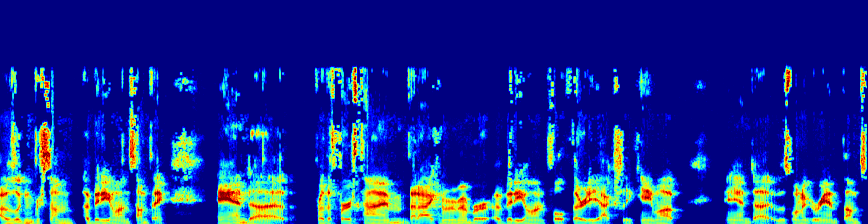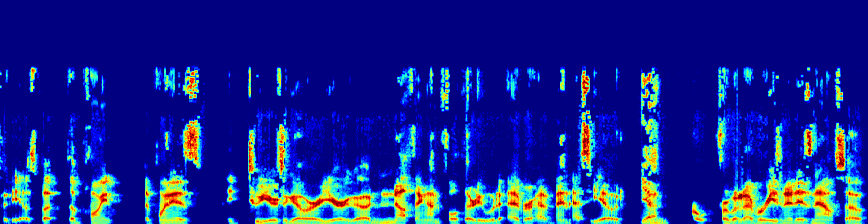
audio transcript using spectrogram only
I was looking for some, a video on something and, uh, for the first time that I can remember, a video on Full 30 actually came up and, uh, it was one of Garand Thumb's videos. But the point, the point is two years ago or a year ago, nothing on Full 30 would ever have been SEO'd. Yeah. For, for whatever reason it is now. So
